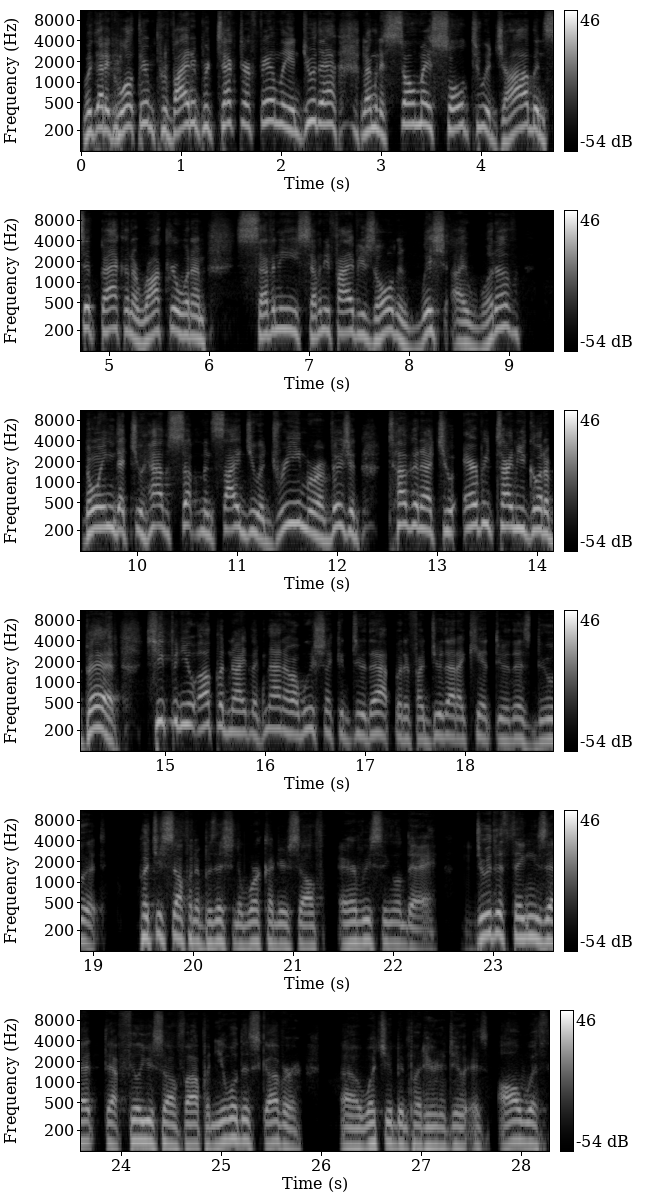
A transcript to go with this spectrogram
We got to go out there and provide and protect our family and do that. And I'm going to sell my soul to a job and sit back on a rocker when I'm 70, 75 years old and wish I would have knowing that you have something inside you, a dream or a vision tugging at you every time you go to bed, keeping you up at night. Like, man, I wish I could do that. But if I do that, I can't do this. Do it. Put yourself in a position to work on yourself every single day. Mm-hmm. Do the things that that fill yourself up, and you will discover uh, what you've been put here to do is all with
